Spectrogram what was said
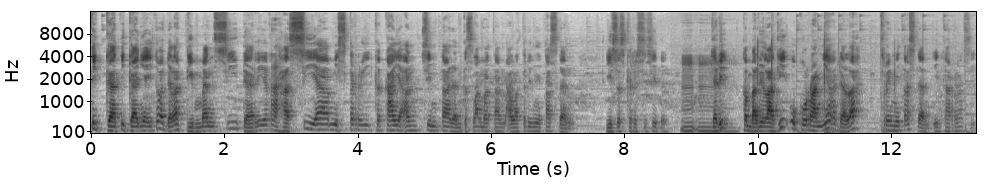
tiga-tiganya itu adalah dimensi dari rahasia misteri kekayaan cinta dan keselamatan Allah Trinitas dan Yesus Kristus itu. Mm-mm. Jadi kembali lagi ukurannya adalah Trinitas dan inkarnasi.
